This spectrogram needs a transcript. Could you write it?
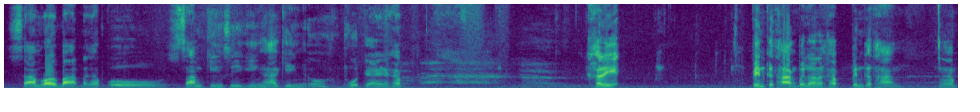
300บาทนะครับ โอ้สามกิ่งสี่กิ่งห้ากิ่งโอ้โคตรใหญ่นะครับคราวนี้เป็นกระถางไปแล้วนะครับ เป็นกระถางนะครับ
